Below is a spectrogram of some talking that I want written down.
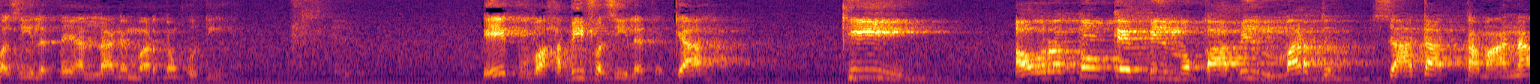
फजीलतें अल्लाह ने मर्दों को दी हैं। एक वह भी फजीलत है। क्या? कि औरतों के बिल मुकाबिल मर्द ज़्यादा तमाना,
